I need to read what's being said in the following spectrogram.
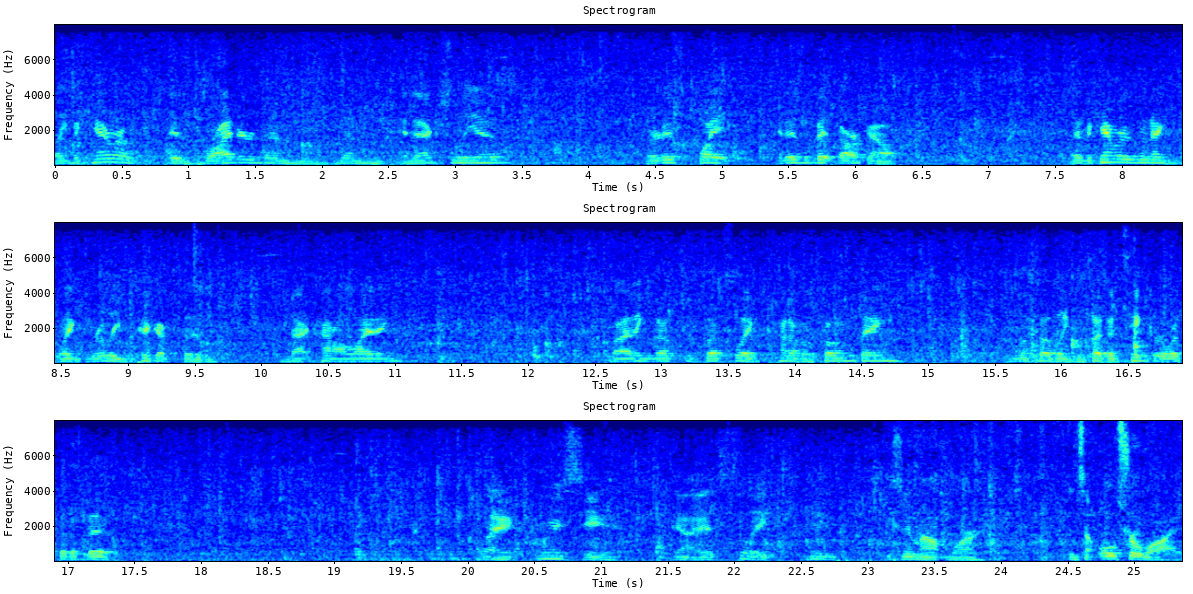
Like the camera is brighter than than it actually is. But it is quite it is a bit dark out. Like the camera doesn't like really pick up the that kind of lighting. But I think that's that's like kind of a phone thing. Unless I like decide to tinker with it a bit. Like, let me see. Yeah, it's like, zoom out more. It's an ultra wide.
